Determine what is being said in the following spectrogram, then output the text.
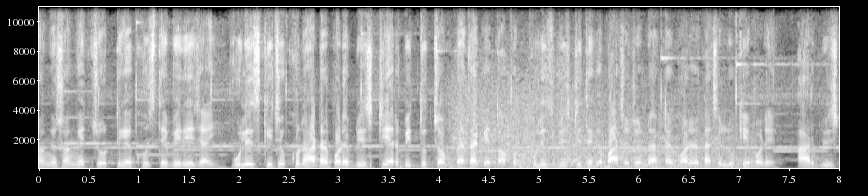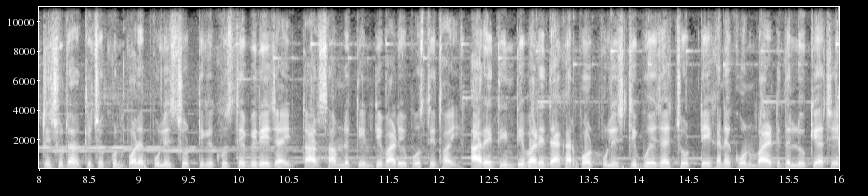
সঙ্গে সঙ্গে চোরটিকে খুঁজতে বেরিয়ে যায়। পুলিশ কিছুক্ষণ হাঁটার পরে বৃষ্টি আর বিদ্যুৎ চমকায় থাকে, তখন পুলিশ বৃষ্টি থেকে বাঁচার জন্য একটা ঘরের কাছে লুকিয়ে পড়ে। আর বৃষ্টি ছুটার কিছুক্ষণ পরে পুলিশ চোরটিকে খুঁজতে বেরিয়ে যায়, তার সামনে তিনটি বাড়ি উপস্থিত হয়। আর এই তিনটি বাড়ি দেখার পর পুলিশটি বুঝে যায় চোরটি এখানে কোন বাড়িটিতে লুকিয়ে আছে।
